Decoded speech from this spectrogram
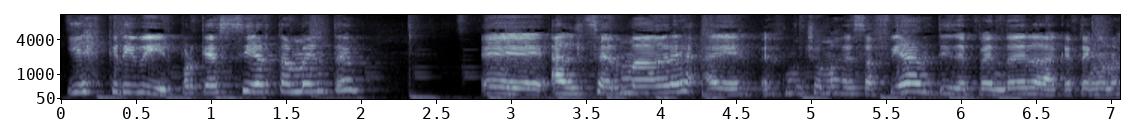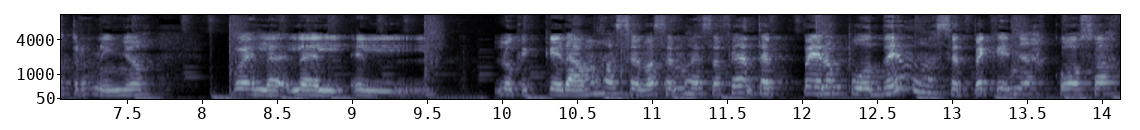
Y escribir, porque ciertamente eh, al ser madre eh, es mucho más desafiante y depende de la edad que tengan nuestros niños, pues lo que queramos hacer va a ser más desafiante, pero podemos hacer pequeñas cosas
